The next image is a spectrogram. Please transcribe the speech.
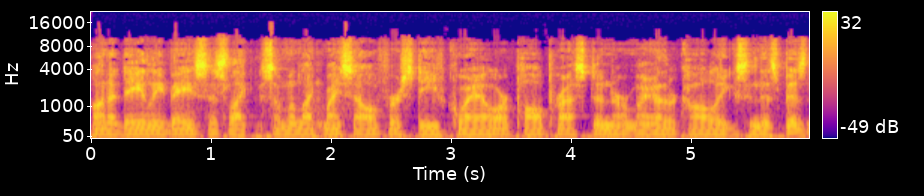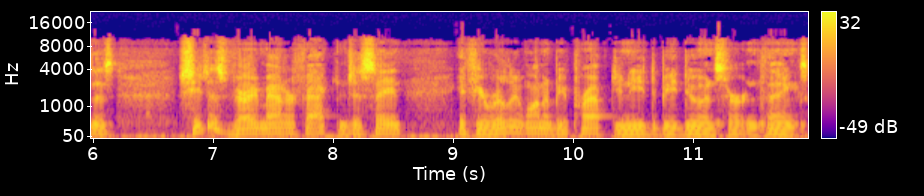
on a daily basis like someone like myself or Steve Quayle or Paul Preston or my other colleagues in this business. She's just very matter of fact and just saying, if you really want to be prepped, you need to be doing certain things.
